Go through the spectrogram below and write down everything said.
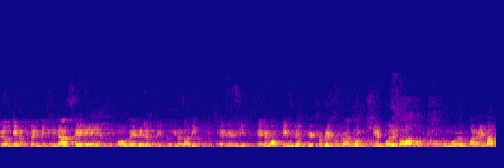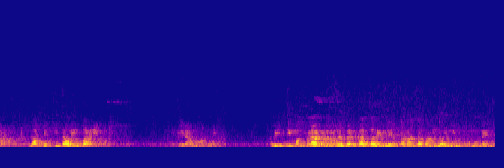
lo que nos permitirá hacer es mover el escritorio de la víctima. Es decir, tenemos privilegio sobre su ratón. Si él mueve para abajo y nosotros movemos para arriba, la flechita va a ir para arriba. Esperamos a ver. La víctima, claro, no se percata de que le están atacando en ningún momento.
